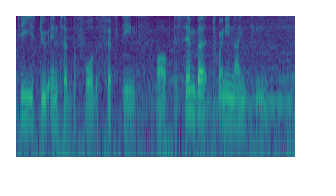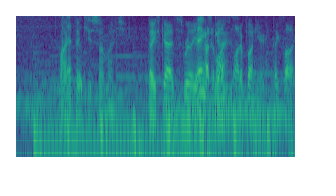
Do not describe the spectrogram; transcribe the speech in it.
Please do enter before the 15th of December 2019. Mike, thank it. you so much. Thanks, guys. Really Thanks, had a lot, guys. lot of fun here. Thanks a lot.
